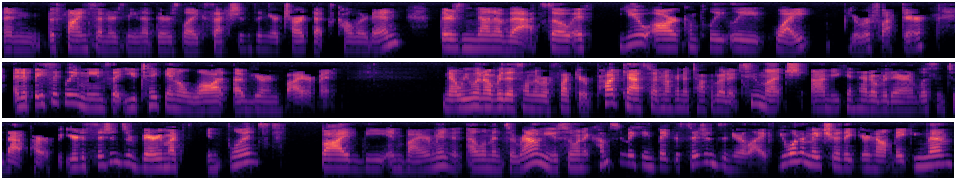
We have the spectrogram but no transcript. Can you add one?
and the defined centers mean that there's like sections in your chart that's colored in. There's none of that. So if you are completely white, your reflector, and it basically means that you take in a lot of your environment. Now, we went over this on the Reflector podcast. So I'm not going to talk about it too much. Um, you can head over there and listen to that part. But your decisions are very much influenced by the environment and elements around you. So when it comes to making big decisions in your life, you want to make sure that you're not making them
